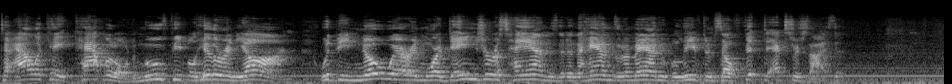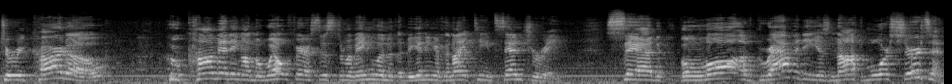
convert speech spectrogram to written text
to allocate capital, to move people hither and yon, would be nowhere in more dangerous hands than in the hands of a man who believed himself fit to exercise it. To Ricardo, who commenting on the welfare system of England at the beginning of the 19th century said, the law of gravity is not more certain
